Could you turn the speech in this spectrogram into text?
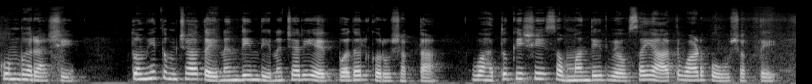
कुंभ राशी. तुम्ही तुमच्या दैनंदिन दिनचर्येत बदल करू शकता. वाहतुकीशी संबंधित व्यवसायात वाढ होऊ शकते.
